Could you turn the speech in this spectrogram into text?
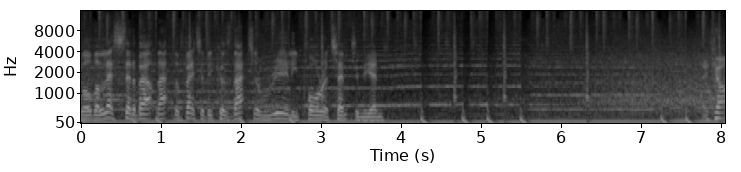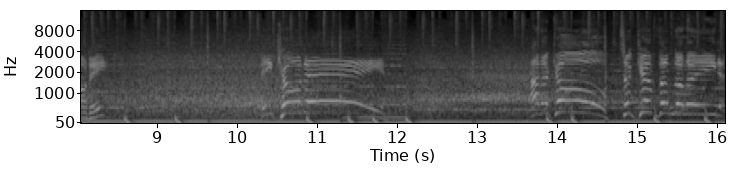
Well, the less said about that, the better, because that's a really poor attempt in the end. Icardi. Icardi! And a goal to give them the lead.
